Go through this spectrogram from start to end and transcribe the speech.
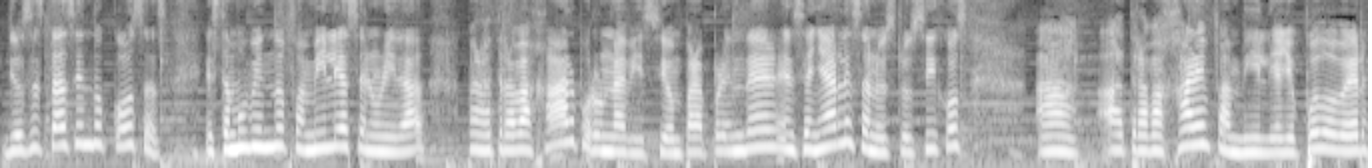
Dios está haciendo cosas, está moviendo familias en unidad para trabajar por una visión, para aprender, enseñarles a nuestros hijos a, trabajar en familia. Yo puedo ver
